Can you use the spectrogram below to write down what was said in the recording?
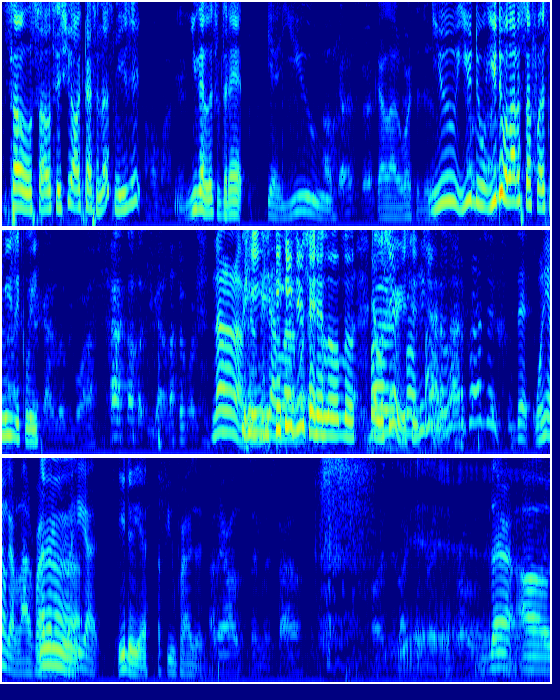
So so since you always passing us music, you gotta listen to that. yeah, you Yeah, that's fair. Got a lot of work to do. You you do you do a lot of stuff for us musically. You got a little bit more hostile. you got a lot of work. no, no, no. 'cause he he got a lot he of do say that a little little, Bro, little serious. bro, in he got a lot of projects. That well, he don't got a lot of no, projects. no, no, but no. he got He do yeah. a few projects. Are they all a similar style? Or is it like progressive rock? They're all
